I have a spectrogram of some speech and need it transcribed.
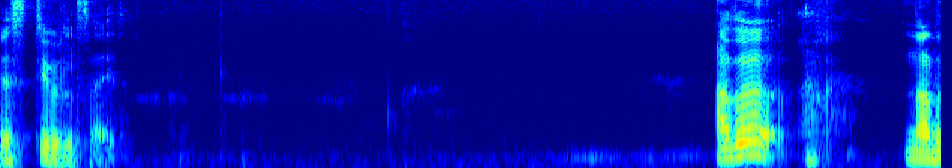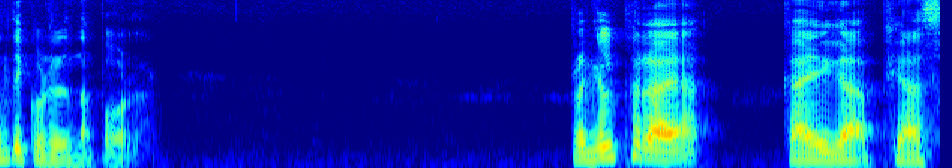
ഫെസ്റ്റിവൽസ് ആയിരുന്നു. അത് നടത്തിക്കൊണ്ടിരുന്നപ്പോൾ പ്രഗത്ഭരായ കായികാഭ്യാസ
